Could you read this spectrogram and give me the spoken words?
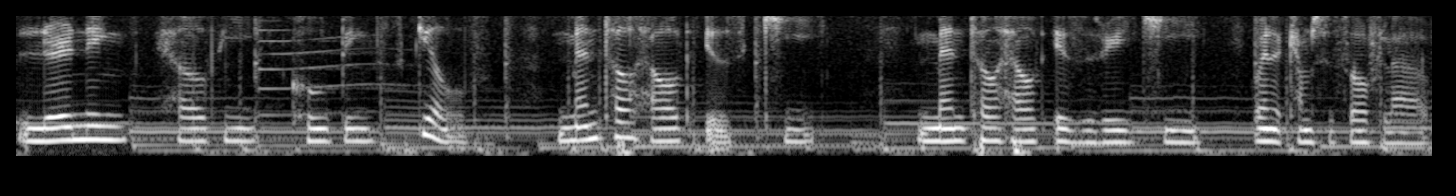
Learning healthy coping skills. Mental health is key. Mental health is very key when it comes to self love.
